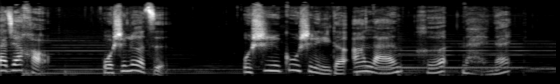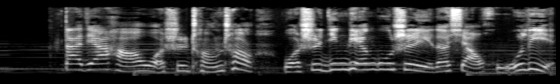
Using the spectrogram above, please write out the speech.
大家好，我是乐子，我是故事里的阿兰和奶奶。大家好，我是虫虫，我是今天故事里的小狐狸。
